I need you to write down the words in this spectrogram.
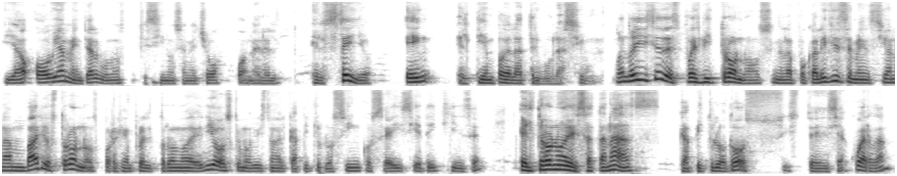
Y obviamente algunos que sí nos han hecho poner el, el sello en el tiempo de la tribulación. Cuando dice después vi tronos, en el Apocalipsis se mencionan varios tronos, por ejemplo, el trono de Dios, que hemos visto en el capítulo 5, 6, 7 y 15, el trono de Satanás, capítulo 2, si ustedes se acuerdan,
